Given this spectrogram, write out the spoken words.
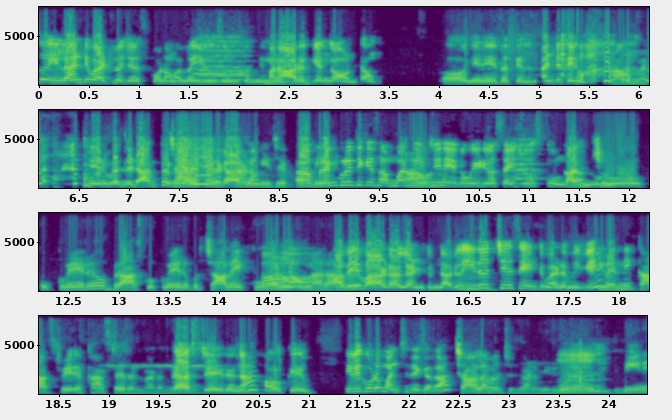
సో ఇలాంటి వాటిలో చేసుకోవడం వల్ల యూజ్ ఉంటుంది. మనం ఆరోగ్యంగా ఉంటాం. ఓ, నేనేదో తెలుసు అంటే మేడం. నేను పెద్ద డాక్టర్ కాదు. ప్రకృతికి సంబంధించి. నేను వీడియోస్ అవి చూస్తూ ఉంటాను. కంచు కుక్ వేర్ బ్రాస్ కుక్ వేర్ ఇప్పుడు చాలా ఎక్కువగా ఆ, అడుగుతున్నారు అవే. వాడాలంటున్నారు. ఇది వచ్చేసి ఏంటి మేడం ఇవి? ఇవన్నీ cast cast iron madam. Cast iron? Okay. ఇవి కూడా మంచిదే కదా? చాలా మంచిది మేడం ఇది కూడా. దీని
